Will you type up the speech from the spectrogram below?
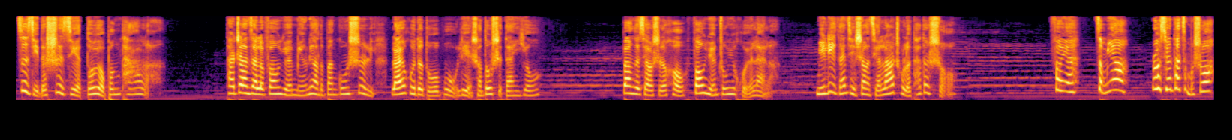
自己的世界都要崩塌了。她站在了方圆明亮的办公室里，来回的踱步，脸上都是担忧。半个小时后，方圆终于回来了。米莉赶紧上前拉住了他的手。方圆，怎么样？若轩他怎么说？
